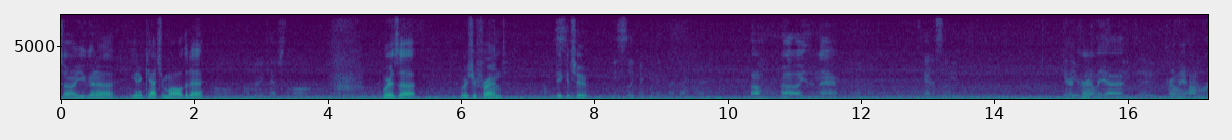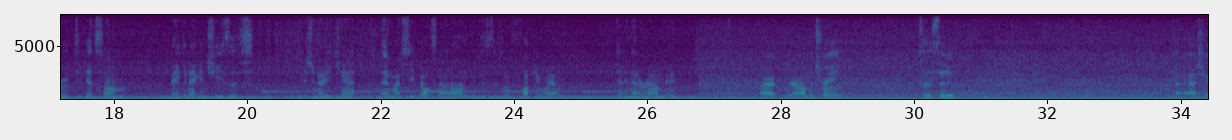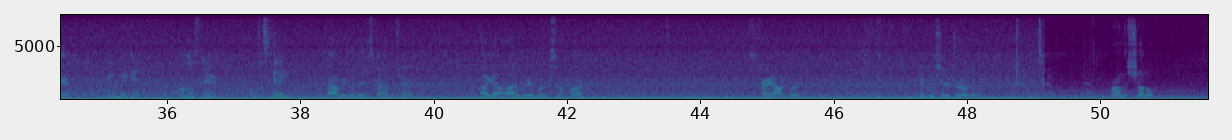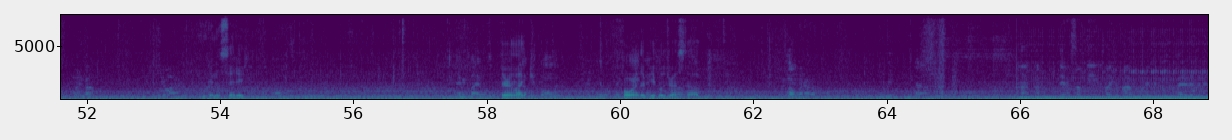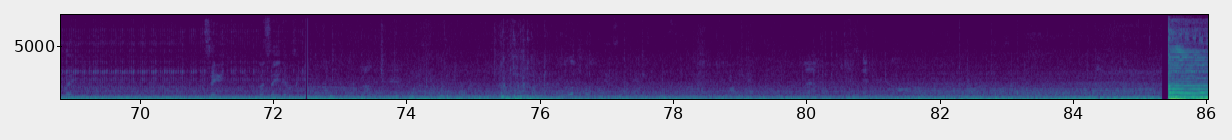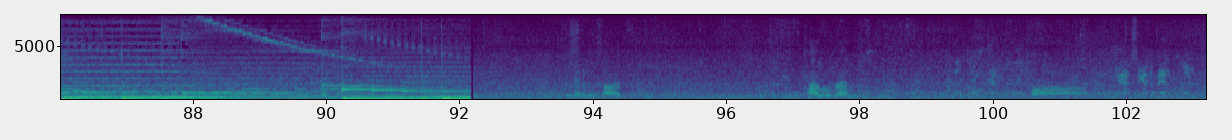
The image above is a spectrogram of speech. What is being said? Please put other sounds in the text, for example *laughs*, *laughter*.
So are you gonna you gonna catch them all today? I'm gonna catch them all. Where's uh where's your friend? He's Pikachu. sleeping- He's sleeping in my backpack. Oh, oh he's in there. He's gotta sleep. They're currently, uh, this big day. Currently en route to get some bacon, egg, and cheeses. Because you know you can't and my seatbelt's not on because there's no fucking way I'm getting that around me. Alright, we are on the train to the city. Got Ash here. We're gonna make it. We're almost there. Just kidding. No, we literally just got on the train. I got a lot of weird looks so far. It's very awkward. Maybe we should have drove in. We're on the shuttle. In the city. There are like four other people dressed up. Oh, Kylo Ren. Fuck. Yeah, so you got the band.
